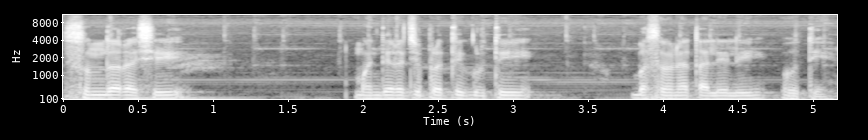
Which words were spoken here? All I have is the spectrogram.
सुंदर अशी मंदिराची प्रतिकृती बसवण्यात आलेली होती.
